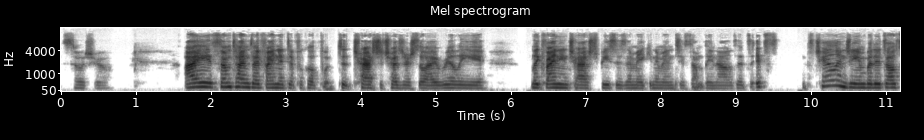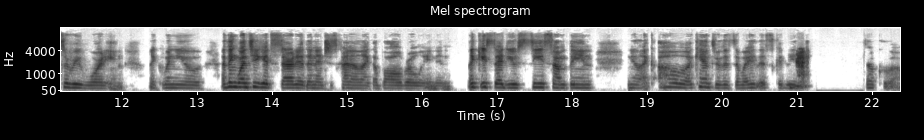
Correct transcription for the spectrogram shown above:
So true. I sometimes I find it difficult to trash the treasure, so I really like finding trash pieces and making them into something else it's it's it's challenging but it's also rewarding like when you i think once you get started then it's just kind of like a ball rolling and like you said you see something and you're like oh i can't throw this away this could be so cool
